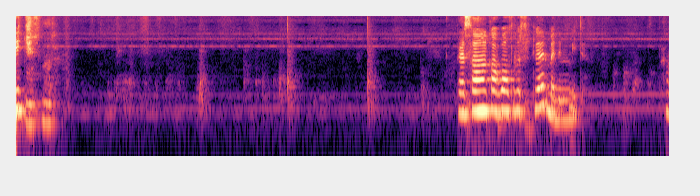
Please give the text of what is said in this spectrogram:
İç. Ben sana kahvaltıda süt vermedim miydi? Ha.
